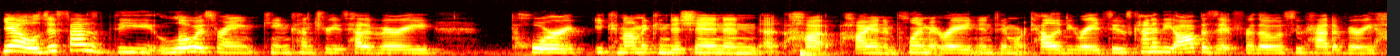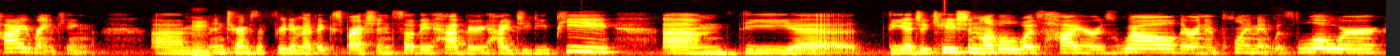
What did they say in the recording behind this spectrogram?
Yeah, well, just as the lowest ranking countries had a very poor economic condition and high, high unemployment rate and infant mortality rates, it was kind of the opposite for those who had a very high ranking um, hmm. in terms of freedom of expression. So they had very high GDP. Um, the uh, the education level was higher as well. Their unemployment was lower,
